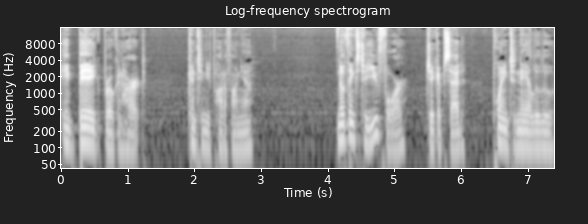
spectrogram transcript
A big broken heart, continued Potafania. No thanks to you four, Jacob said, pointing to Nea, Lulu,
